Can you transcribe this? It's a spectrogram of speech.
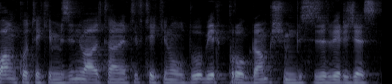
Banko Tekimizin ve Alternatif Tekin olduğu bir program şimdi size vereceğiz.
